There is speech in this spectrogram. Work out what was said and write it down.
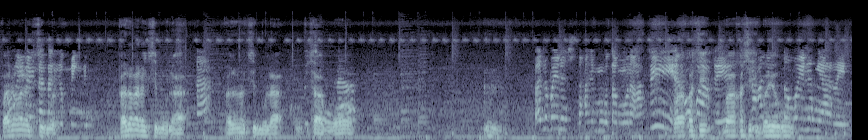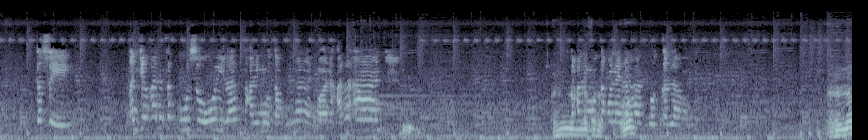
Paano ka nagsimula? Paano ka nagsimula? Paano nagsimula? Umpisa mo. Ano ba yun? Nakalimutan mo na kasi. Baka Ano kasi- baka kasi iba yung- Nakalimutan ko yung nangyari. Kasi, andiyan ka na sa puso ko. eh, Lahat nakalimutan ko na. Yung mga nakaraan. Hmm. Ano na Nakalimutan ko na Oh, lahat. Huwag ka lang. ano na?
